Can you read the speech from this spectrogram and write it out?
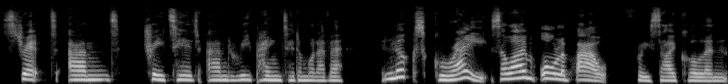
stripped and treated and repainted and whatever, it looks great. So I'm all about free cycle and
